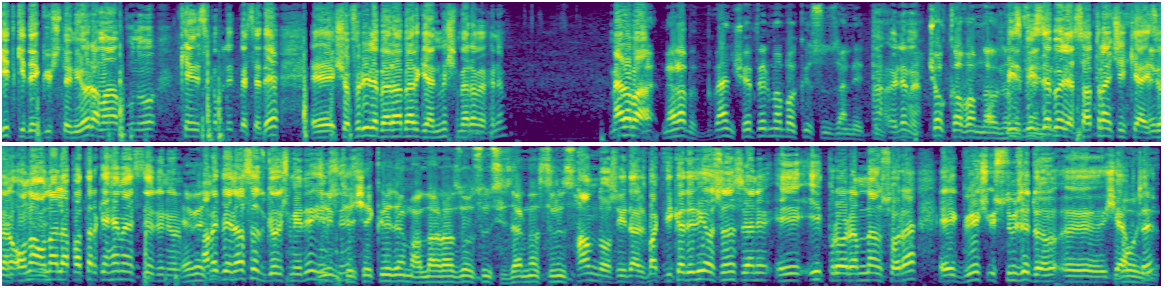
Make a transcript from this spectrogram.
gitgide güçleniyor ama bunu kendisi kabul etmese de e, şoförüyle beraber gelmiş. Merhaba efendim. Merhaba. Merhaba. Ben şoförüme bakıyorsun zannettim. Ha, öyle mi? Çok kafam dalgın. Biz bizde efendim. böyle satranç hikayesi. Evet, ona evet. ona laf atarken hemen size dönüyorum. Evet, Ahmet Bey evet. nasılsınız? Görüşmeyeli iyi misiniz? teşekkür ederim. Allah razı olsun. Sizler nasılsınız? Hamdolsun idare. Bak dikkat ediyorsanız yani e, ilk programdan sonra e, güneş üstümüze dö- e, şey yaptı.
